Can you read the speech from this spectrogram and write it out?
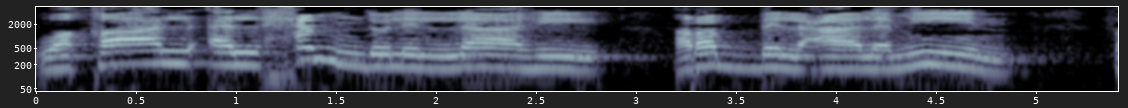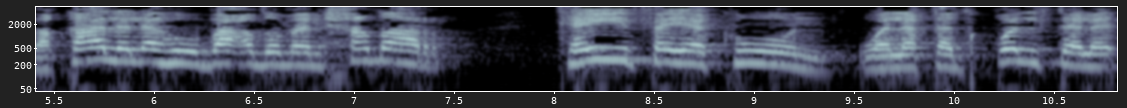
وقال الحمد لله رب العالمين. فقال له بعض من حضر كيف يكون؟ ولقد قلت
